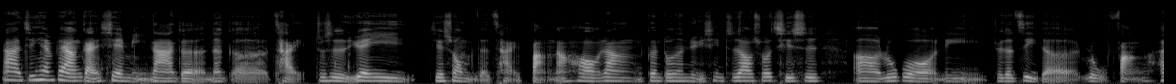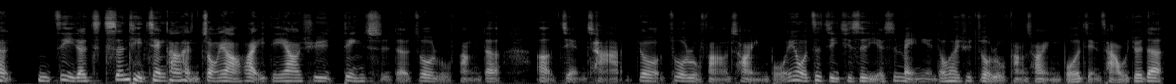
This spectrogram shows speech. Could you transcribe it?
那今天非常感谢米娜的那个采，就是愿意接受我们的采访，然后让更多的女性知道说，其实呃，如果你觉得自己的乳房很。你自己的身体健康很重要的话，一定要去定时的做乳房的呃检查，就做乳房超音波。因为我自己其实也是每年都会去做乳房超音波检查，我觉得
